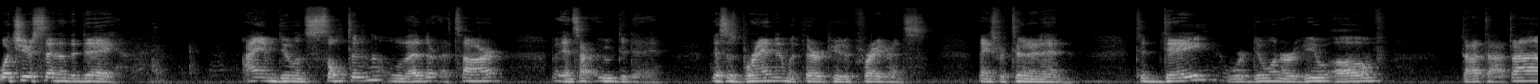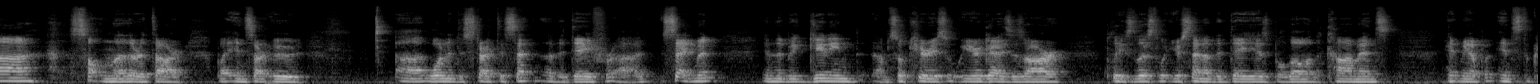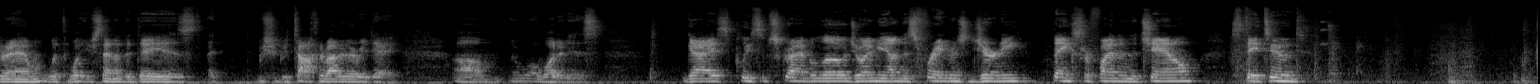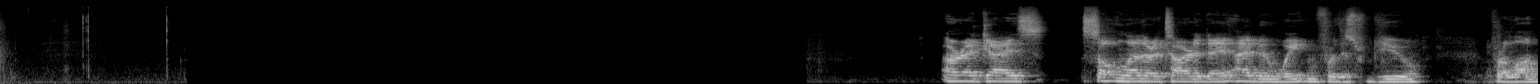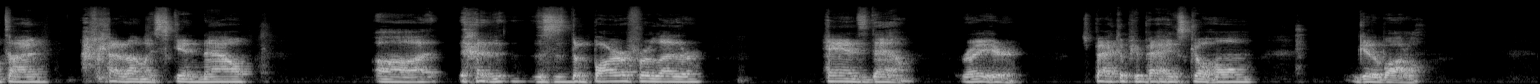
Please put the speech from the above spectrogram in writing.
What's your scent of the day? I am doing Sultan Leather Attar by Ensar Oud today. This is Brandon with Therapeutic Fragrance. Thanks for tuning in. Today we're doing a review of da da da Sultan Leather Attar by Ensar Oud. Uh, wanted to start the scent of the day for, uh, segment in the beginning. I'm so curious what your guys's are. Please list what your scent of the day is below in the comments. Hit me up on Instagram with what your scent of the day is. I, we should be talking about it every day. Um, what it is. Guys, please subscribe below. Join me on this fragrance journey. Thanks for finding the channel. Stay tuned. All right, guys. Sultan Leather Attar today. I've been waiting for this review for a long time. I've got it on my skin now. Uh, this is the bar for leather, hands down, right here. Just pack up your bags, go home, get a bottle.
